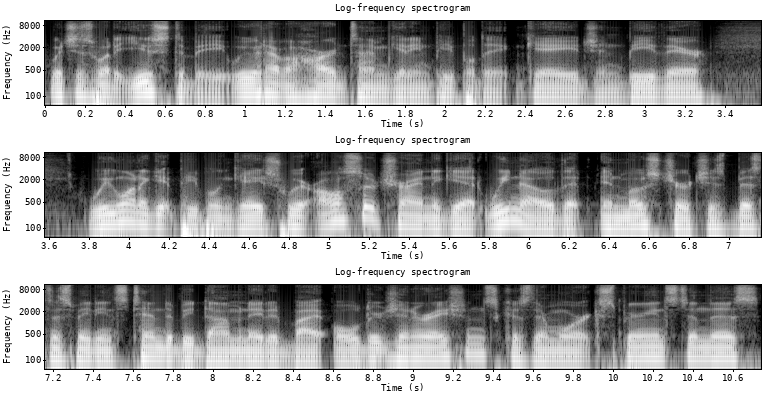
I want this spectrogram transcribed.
which is what it used to be. We would have a hard time getting people to engage and be there. We want to get people engaged. We're also trying to get, we know that in most churches, business meetings tend to be dominated by older generations because they're more experienced in this.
